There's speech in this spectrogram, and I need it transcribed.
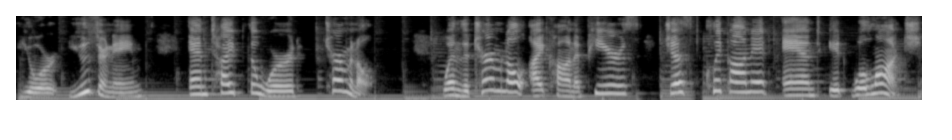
your username, and type the word terminal. When the terminal icon appears, just click on it and it will launch.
